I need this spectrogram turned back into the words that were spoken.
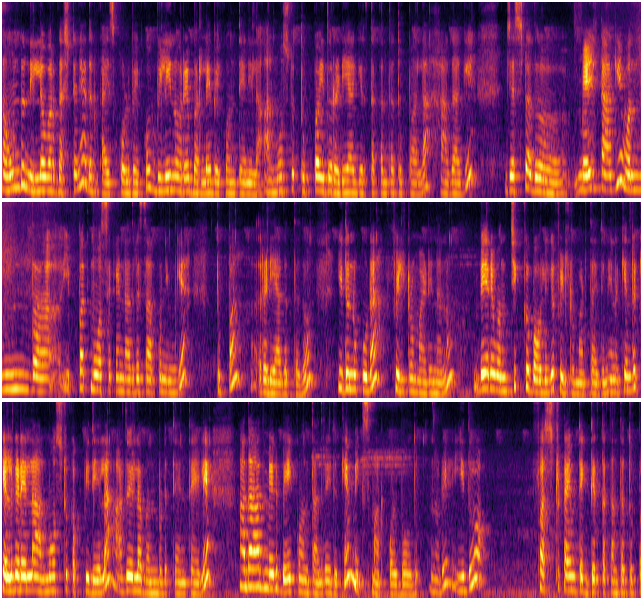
ಸೌಂಡು ನಿಲ್ಲೋವರೆಗಷ್ಟೇ ಅದನ್ನು ಕಾಯಿಸ್ಕೊಳ್ಬೇಕು. ಬಿಳಿ ನೊರೆ ಬರಲೇಬೇಕು ಅಂತೇನಿಲ್ಲ. ಆಲ್ಮೋಸ್ಟ್ ತುಪ್ಪ ಇದು ರೆಡಿಯಾಗಿರ್ತಕ್ಕಂಥ ತುಪ್ಪ ಅಲ್ಲ. ಹಾಗಾಗಿ ಜಸ್ಟ್ ಅದು ಮೆಲ್ಟಾಗಿ ಒಂದು ಇಪ್ಪತ್ತು ಮೂವತ್ತು ಸೆಕೆಂಡ್ ಆದರೆ ಸಾಕು ನಿಮಗೆ. ತುಪ್ಪ ರೆಡಿ ಆಗುತ್ತದು, ಇದನ್ನು ಕೂಡ ಫಿಲ್ಟ್ರ್ ಮಾಡಿ ನಾನು ಬೇರೆ ಒಂದು ಚಿಕ್ಕ ಬೌಲಿಗೆ ಫಿಲ್ಟ್ರ್ ಮಾಡ್ತಾಯಿದ್ದೀನಿ ಏನಕ್ಕೆ ಅಂದರೆ ಕೆಳಗಡೆ ಎಲ್ಲ ಆಲ್ಮೋಸ್ಟ್ ಕಪ್ಪಿದೆಯಲ್ಲ ಅದು ಎಲ್ಲ ಬಂದ್ಬಿಡುತ್ತೆ ಅಂತ ಹೇಳಿ. ಅದಾದಮೇಲೆ ಬೇಕು ಅಂತಂದರೆ ಇದಕ್ಕೆ ಮಿಕ್ಸ್ ಮಾಡ್ಕೊಳ್ಬೋದು ನೋಡಿ, ಇದು ಫಸ್ಟ್ ಟೈಮ್ ತೆಗೆದಿರ್ತಕ್ಕಂಥ ತುಪ್ಪ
